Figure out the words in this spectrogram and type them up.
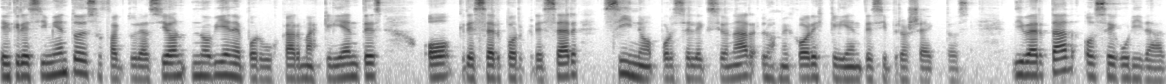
El crecimiento de su facturación no viene por buscar más clientes o crecer por crecer, sino por seleccionar los mejores clientes y proyectos. ¿Libertad o seguridad?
